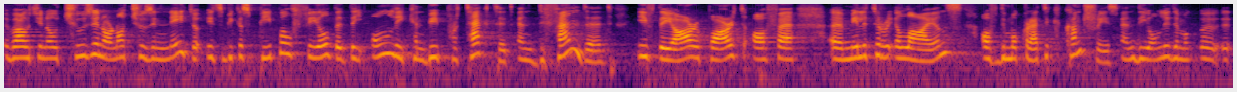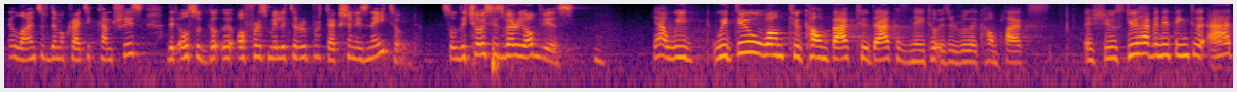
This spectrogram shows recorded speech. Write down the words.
about, you know, choosing or not choosing NATO. It's because people feel that they only can be protected and defended if they are a part of a, a military alliance of democratic countries. And the only demo- uh, alliance of democratic countries that also go- uh, offers military protection is NATO. So the choice is very obvious. Yeah, we, we do want to come back to that because NATO is a really complex issue. Do you have anything to add,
